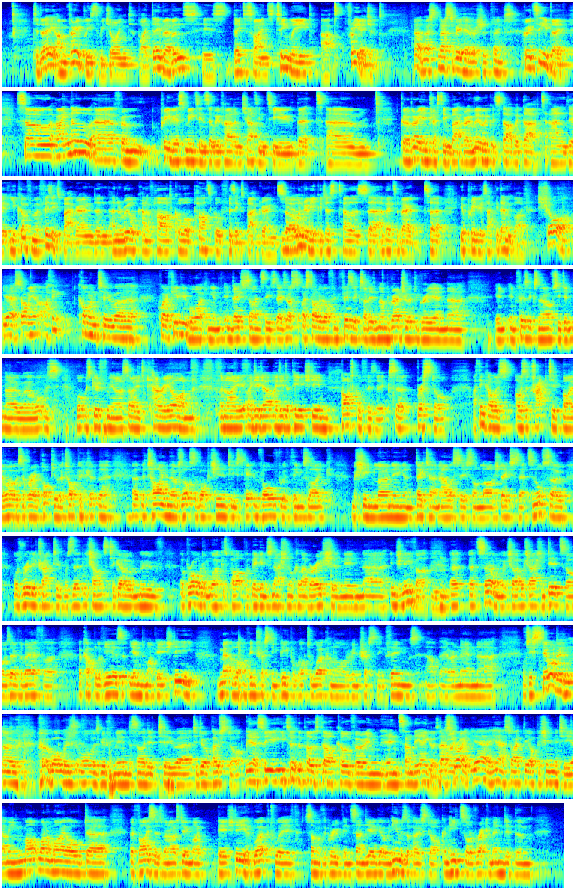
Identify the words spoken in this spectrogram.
Today, I'm very pleased to be joined by Dave Evans, his data science team lead at FreeAgent. Yeah, nice, nice to be here, Richard. Thanks. Great to see you, Dave. So, I know uh, from previous meetings that we've had and chatting to you that um, got a very interesting background. Maybe we could start with that. And uh, you come from a physics background and, and, a real kind of hardcore particle physics background. So yeah. I wonder if you could just tell us uh, a bit about uh, your previous academic life. Sure. Yeah. So I mean, I think common to uh, quite a few people working in, in data science these days. I, I, started off in physics. I did an undergraduate degree in. Uh, in, in physics, and I obviously didn't know uh, what was what was good for me. And I decided to carry on, and I, I did a, I did a PhD in particle physics at Bristol, I think I was I was attracted by well, it was a very popular topic at the at the time. There was lots of opportunities to get involved with things like machine learning and data analysis on large data sets, and also what was really attractive was the, the chance to go and move abroad and work as part of a big international collaboration in uh, in Geneva mm-hmm. at, at CERN, which I which I actually did. So I was over there for a couple of years at the end of my PhD. Met a lot of interesting people, got to work on a lot of interesting things out there, and then. Uh, obviously still didn't know what was what was good for me and decided to uh, to do a postdoc. Yeah, so you, you, took the postdoc over in, in San Diego. That That's right? right? Yeah, yeah. So I had the opportunity. I mean, my, one of my old uh, advisors when I was doing my PhD had worked with some of the group in San Diego, and he was a postdoc, and he'd sort of recommended them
